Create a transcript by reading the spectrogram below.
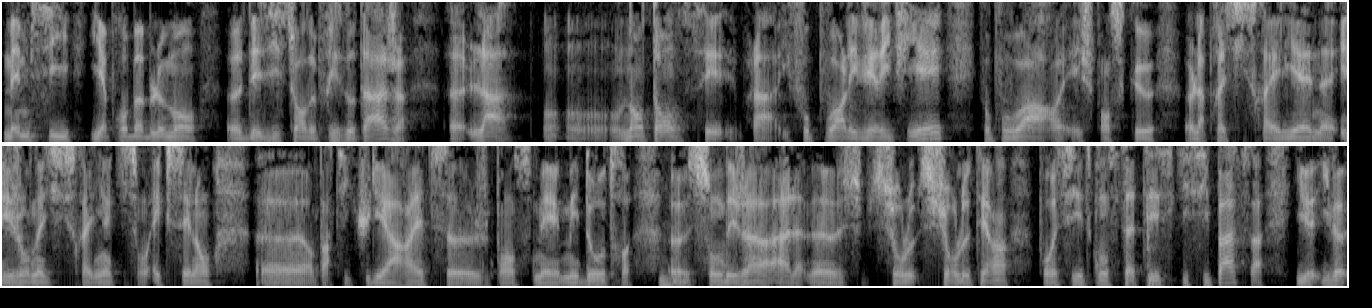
même s'il y a probablement euh, des histoires de prise d'otages. Euh, là, on, entend, c'est voilà, il faut pouvoir les vérifier, il faut pouvoir, et je pense que la presse israélienne et les journalistes israéliens qui sont excellents, en particulier Aretz, je pense, mais, mais d'autres mhm. sont déjà sur, le, sur le terrain pour essayer de constater ce qui s'y passe. Il,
